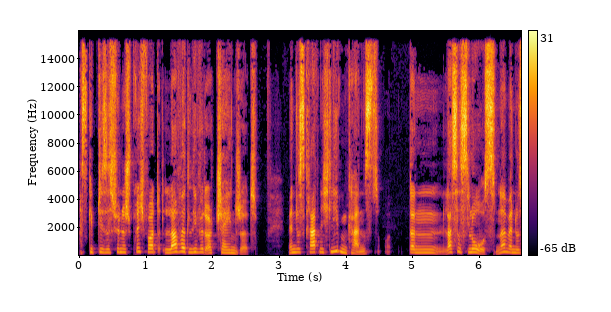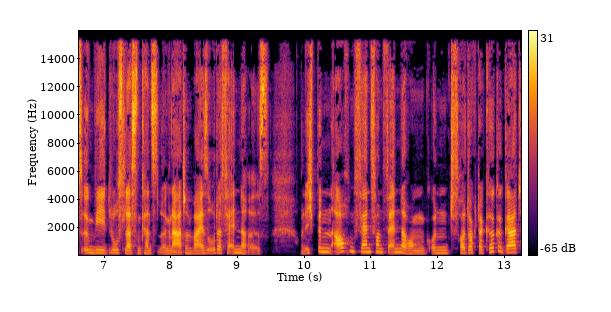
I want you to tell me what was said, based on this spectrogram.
Es gibt dieses schöne Sprichwort, love it, leave it or change it. Wenn du es gerade nicht lieben kannst, dann lass es los, ne? wenn du es irgendwie loslassen kannst in irgendeiner Art und Weise oder verändere es. Und ich bin auch ein Fan von Veränderung. Und Frau Dr. Kierkegaard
